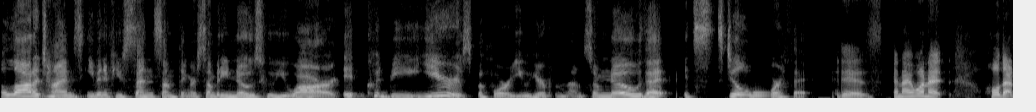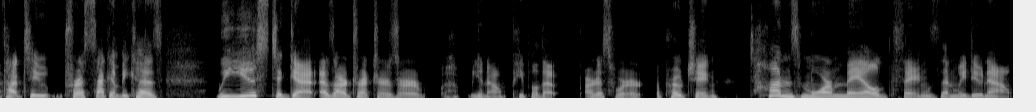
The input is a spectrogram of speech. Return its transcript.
a lot of times even if you send something or somebody knows who you are it could be years before you hear from them so know that it's still worth it It is. And I want to hold that thought too for a second because we used to get, as art directors or, you know, people that artists were approaching, tons more mailed things than we do now.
